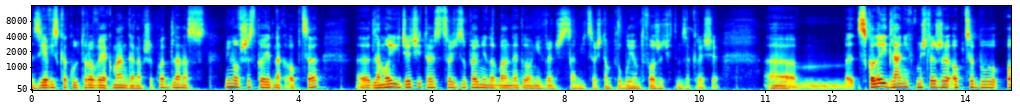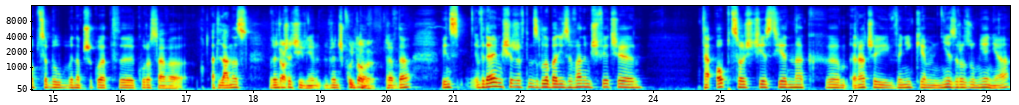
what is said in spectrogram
zjawiska kulturowe jak manga na przykład dla nas mimo wszystko jednak obce. E, Dla moich dzieci to jest coś zupełnie normalnego, oni wręcz sami coś tam próbują tworzyć w tym zakresie. Em, Z kolei dla nich myślę, że obce, był, obce byłby na przykład e, Kurosawa, a dla nas wręcz Tak. przeciwnie, wręcz Kultowy. kultowy, prawda? Więc wydaje mi się, że w tym zglobalizowanym świecie ta obcość jest jednak raczej wynikiem niezrozumienia,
